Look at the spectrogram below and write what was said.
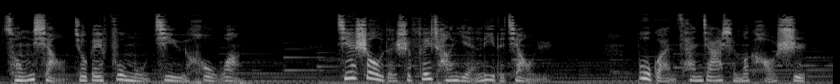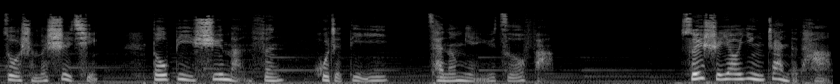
从小就被父母寄予厚望，接受的是非常严厉的教育，不管参加什么考试、做什么事情，都必须满分或者第一，才能免于责罚。随时要应战的他，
